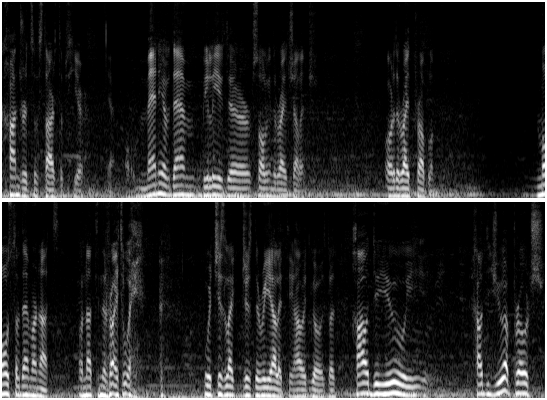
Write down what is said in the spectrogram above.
hundreds of startups here. Yeah. Many of them believe they're solving the right challenge or the right problem. Most of them are not, or not in the right way, which is like just the reality how it goes. But how do you, how did you approach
